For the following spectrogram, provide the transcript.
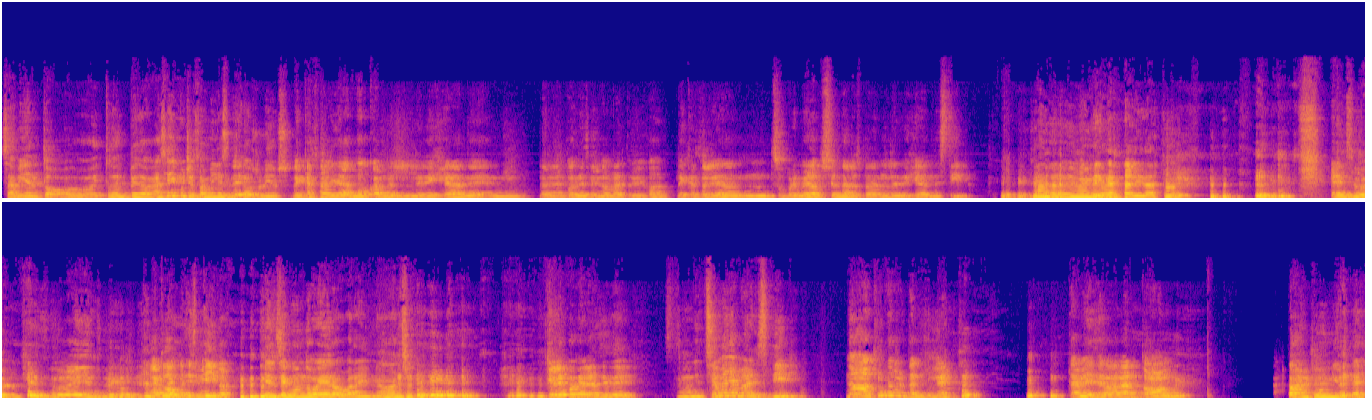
sabían todo y todo el pedo. Así hay muchas familias en. Estados Unidos. De casualidad, ¿no? Cuando le dijeron, en, le pones el nombre a tu hijo, de casualidad, mm, su primera opción a los padres no le dijeron Steve. Ándale, De casualidad. En su, en su, en su Tom nacimiento. Y el segundo era Brian, ¿no? Que le pongan así de, ¿se va a llamar Steve? No, ¿qué nombre tan culero? También se va a llamar Tom. Tom Jr. ¿eh?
